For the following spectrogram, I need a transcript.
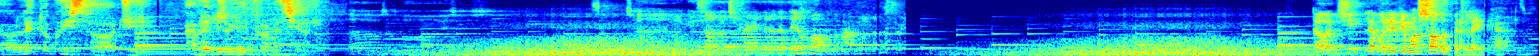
Ecco, ho letto questo oggi, avrei bisogno di informazioni. I soldi ci farebbero davvero comodo, ma... Da oggi lavoreremo sodo per lei, Carlo.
